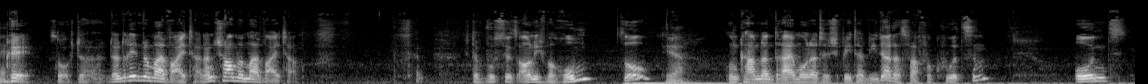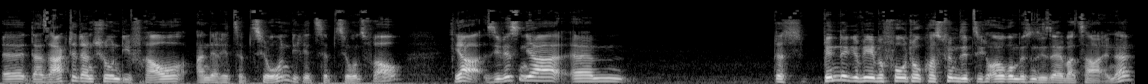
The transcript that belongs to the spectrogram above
Okay, so, da- dann reden wir mal weiter, dann schauen wir mal weiter. Da wusste jetzt auch nicht warum, so, Ja. und kam dann drei Monate später wieder, das war vor kurzem. Und äh, da sagte dann schon die Frau an der Rezeption, die Rezeptionsfrau, ja, Sie wissen ja, ähm, das Bindegewebefoto kostet 75 Euro, müssen Sie selber zahlen, ne?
